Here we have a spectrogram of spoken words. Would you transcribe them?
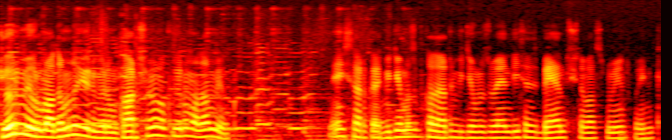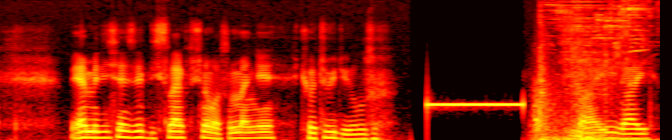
Görmüyorum adamı da görmüyorum. Karşıma bakıyorum adam yok. Neyse arkadaşlar videomuz bu kadardı. Videomuzu beğendiyseniz beğen tuşuna basmayı unutmayın. Beğenmediyseniz de dislike tuşuna basın. Bence kötü video oldu. Bye bye.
